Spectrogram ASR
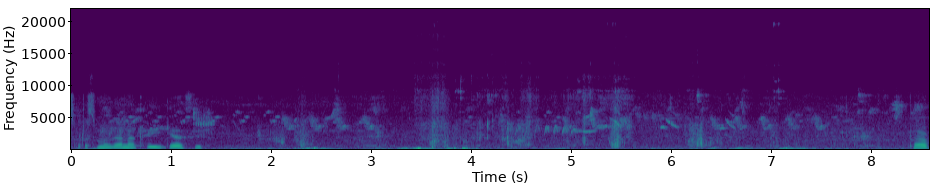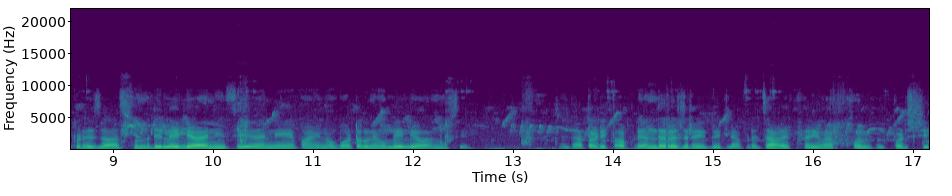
સરસ મજાના થઈ ગયા છે. તો આપણે જો આ સુંદરી લઈ લેવાની છે અને પાણીનો બોટલ ને એવું લઈ લેવાનું છે. દાંતડી તો આપણે અંદર જ રહી ગઈ એટલે આપણે જાળે ફરી વાર ખોલવી પડશે.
